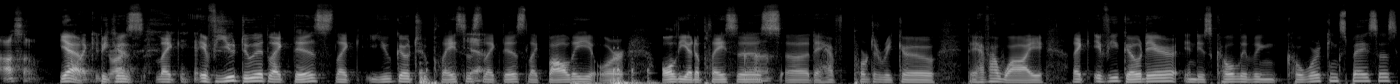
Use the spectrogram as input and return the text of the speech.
Awesome. Yeah, like your drive. because like if you do it like this, like you go to places Yeah. like this, like Bali or all the other Uh-huh. places. uh they have Puerto Rico, they have Hawaii. Like if you go there in these co-living, co-working spaces,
